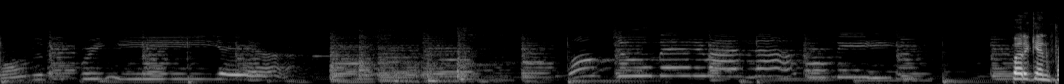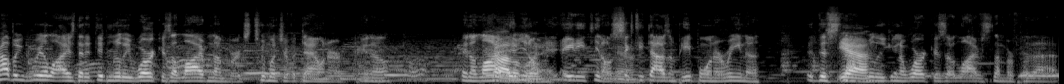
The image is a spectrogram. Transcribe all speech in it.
wanna be free, yeah. One too many right now for me. But again, probably realized that it didn't really work as a live number. It's too much of a downer, you know. In a live, you know, Probably. eighty, you know, sixty thousand people in arena. This is Yeah. not really going to work as a live number for that.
